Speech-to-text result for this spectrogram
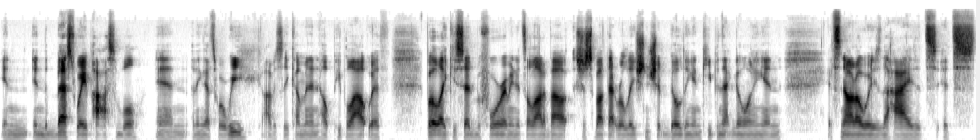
in in the best way possible? And I think that's where we obviously come in and help people out with. But like you said before, I mean, it's a lot about it's just about that relationship building and keeping that going. And it's not always the highs. It's it's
